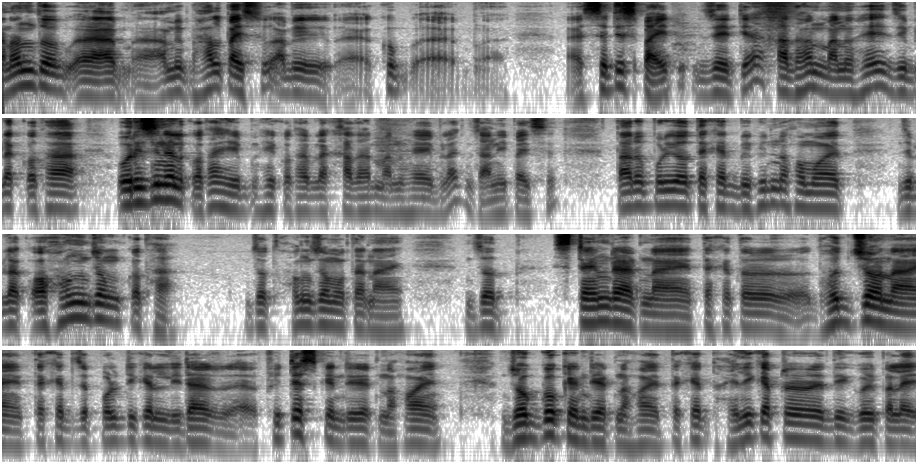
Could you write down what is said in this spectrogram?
আনন্দ আমি ভাল পাইছোঁ। আমি খুব ছেটিছফাইড যে এতিয়া সাধাৰণ মানুহে যিবিলাক কথা অৰিজিনেল কথা সেই সেই কথাবিলাক সাধাৰণ মানুহে এইবিলাক জানি পাইছে। তাৰ উপৰিও তেখেত বিভিন্ন সময়ত যিবিলাক অসংযম কথা য'ত সংযমতা নাই য'ত ষ্টেণ্ডাৰ্ড নাই তেখেতৰ ধৈৰ্য নাই তেখেত যে পলিটিকেল লিডাৰ ফিটেষ্ট কেণ্ডিডেট নহয় যোগ্য কেণ্ডিডেট নহয় তেখেত হেলিকপ্টাৰেদি গৈ পেলাই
